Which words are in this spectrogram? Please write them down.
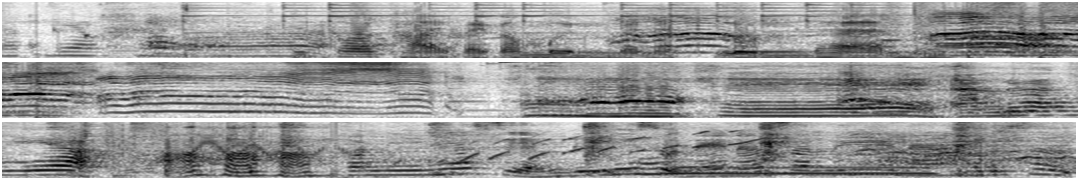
นัดเดียวค่ะที่พ่อถ่ายไปก็มึนไปเนี่ยลุ้นแทน โอเคอะเรื่องเงียบคนนี้เนี่ยเสียงดีที่สุดในเนอร์เซอรี่นะรู้สึก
